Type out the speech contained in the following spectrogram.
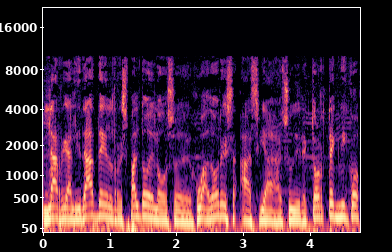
la realidad del respaldo de los eh, jugadores hacia su director técnico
